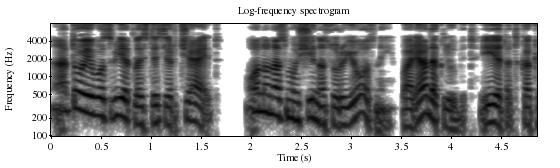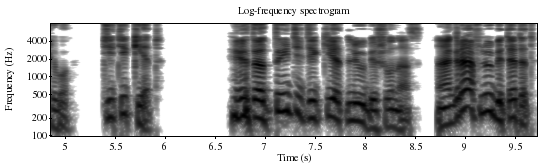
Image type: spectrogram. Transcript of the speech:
а то его светлость осерчает. Он у нас мужчина серьезный, порядок любит, и этот, как его, титикет». «Это ты титикет любишь у нас, а граф любит этот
